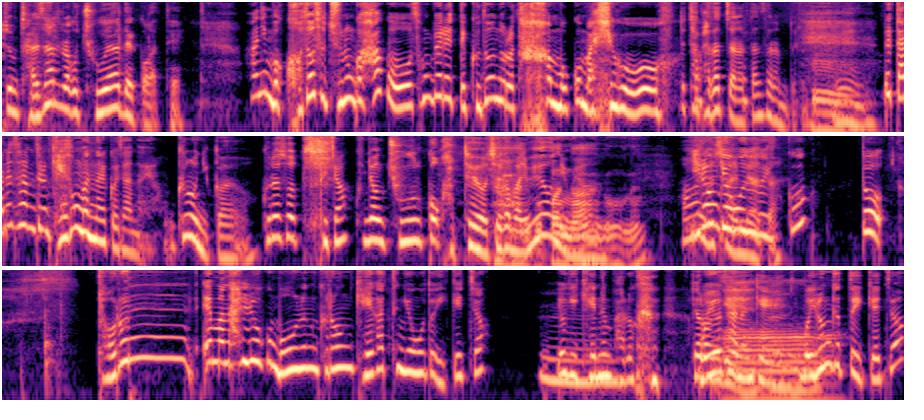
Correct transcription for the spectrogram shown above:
좀잘 살으라고 줘야 될 것 같아. 아니 뭐 걷어서 주는 거 하고 성별회 때 그 돈으로 다 먹고 마시고. 근데 다 받았잖아, 딴 사람들은. 음. 근데 다른 사람들은 계속 만날 거잖아요. 예. 그러니까요. 그래서 그죠? 그냥 줄 것 같아요. 제가 만약 못 봤나, 이거 회원이면. 아, 이런 경우도 애매하다. 있고 또 결혼에만 하려고 모으는 그런 개 같은 경우도 있겠죠. 여기 개는 바로 그 음. 결혼 모여 개. 사는 개. 뭐 이런 것도 있겠죠.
